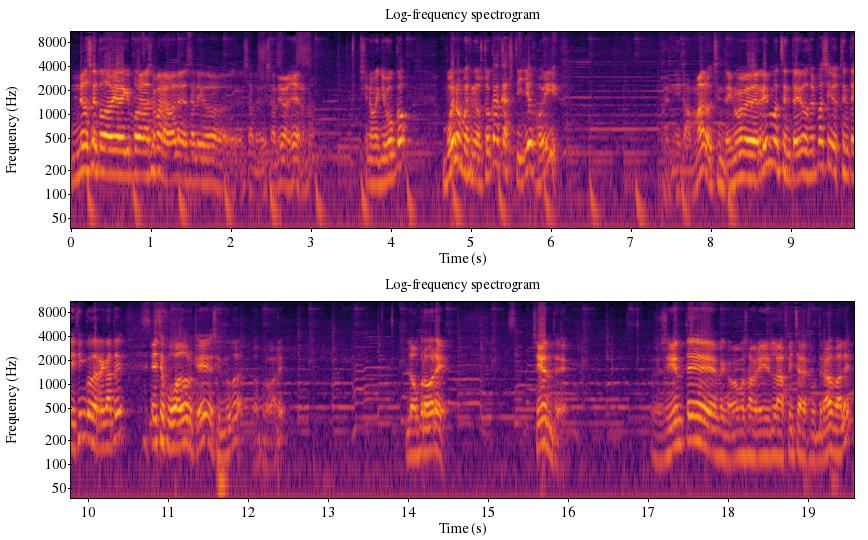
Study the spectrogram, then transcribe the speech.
No sé todavía el equipo de la semana, ¿vale? Ha salido, salió, ayer, ¿no? Si no me equivoco. Bueno, pues nos toca Castillejo IF. Pues ni tan mal, 89 de ritmo, 82 de pase y 85 de regate. Este jugador que, sin duda, lo probaré. Lo probaré. Siguiente. Pues siguiente, venga, vamos a abrir la ficha de Futras, ¿vale?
